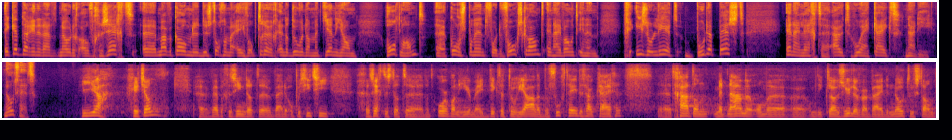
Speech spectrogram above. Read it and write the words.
ik heb daar inderdaad het nodig over gezegd. Uh, maar we komen er dus toch nog maar even op terug. En dat doen we dan met Jenne-Jan Holtland, uh, correspondent voor de Volkskrant. En hij woont in een geïsoleerd Budapest. En hij legt uh, uit hoe hij kijkt naar die noodwet. Ja, Geert-Jan, we hebben gezien dat bij de oppositie gezegd is dat, uh, dat Orbán hiermee dictatoriale bevoegdheden zou krijgen. Het gaat dan met name om, om die clausule waarbij de noodtoestand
